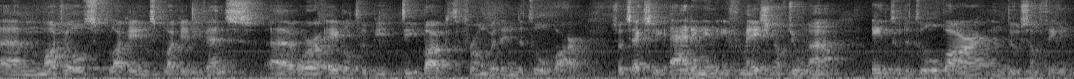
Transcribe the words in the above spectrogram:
um, modules, plugins, plugin events, uh, were able to be debugged from within the toolbar. So it's actually adding in information of Joomla into the toolbar and do something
